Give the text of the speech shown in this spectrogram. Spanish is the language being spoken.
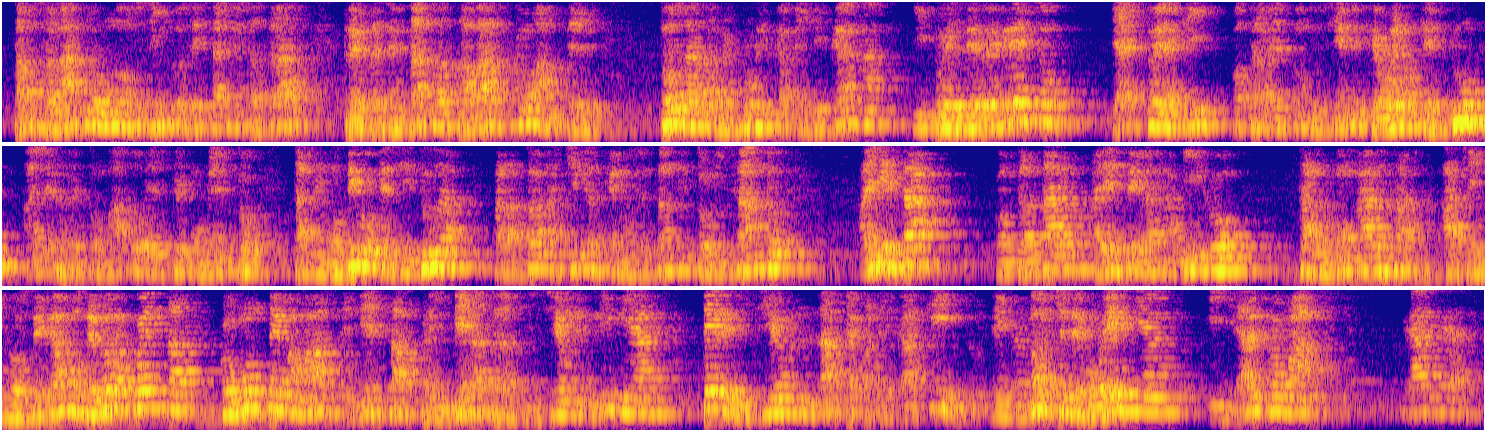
estamos hablando unos 5 o 6 años atrás, representando a Tabasco ante toda la República Mexicana. Y pues de regreso ya estoy aquí otra vez conduciendo y qué bueno que tú hayas retomado este momento tan emotivo que sin duda para todas las chicas que nos están sintonizando, ahí está, contratar a este gran amigo Salomón Arza, a quien nos dejamos de nueva cuenta con un tema más en esta primera transmisión en línea, Televisión La Paneca, aquí en Noche de Bohemia y algo más. Gracias.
